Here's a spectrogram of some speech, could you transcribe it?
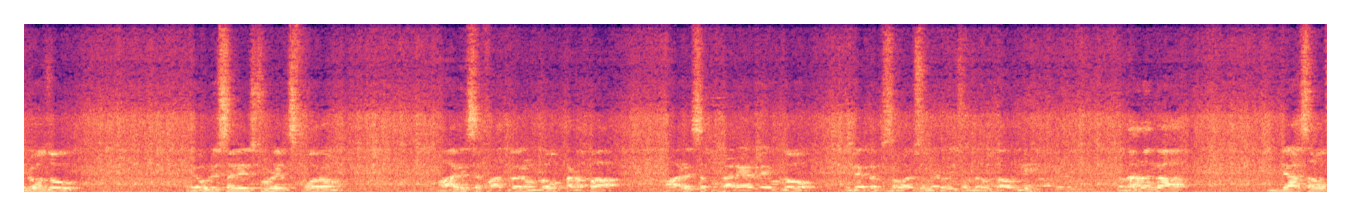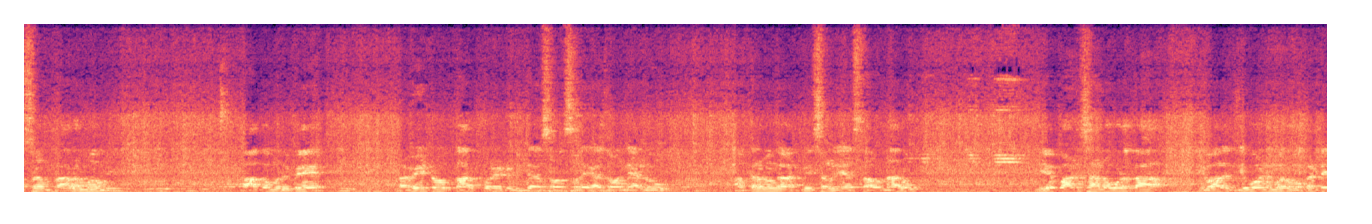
ఈరోజు రెవల్యూషనరీ స్టూడెంట్స్ ఫోరం ఆర్ఎస్ఎఫ్ ఆధ్వర్యంలో కడప ఆర్ఎస్ఎఫ్ కార్యాలయంలో విలేకరుల సమావేశం నిర్వహించడం జరుగుతూ ఉంది. ప్రధానంగా విద్యా సంవత్సరం ప్రారంభం కాకమునిపే ప్రైవేటు కార్పొరేట్ విద్యా సంస్థల యాజమాన్యాలు అక్రమంగా అడ్మిషన్లు చేస్తూ ఉన్నారు. ఏ పాఠశాల కూడా ఇవాళ జీవో నెంబర్ ఒకటి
